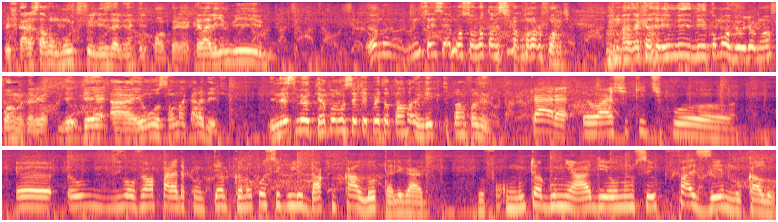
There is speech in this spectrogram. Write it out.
Os caras estavam muito felizes ali naquele palco, tá ligado? Aquilo ali me eu não, não sei se emocionou, talvez seja uma palavra forte. Mas aquilo ali me, me comoveu de alguma forma, tá ligado? Ver a emoção na cara deles. E nesse meu tempo eu não sei o que o Heitor tava fazendo. O que tu tava fazendo? Cara, eu acho que, tipo. Eu, eu desenvolvi uma parada com o tempo que eu não consigo lidar com calor, tá ligado? Eu fico muito agoniado e eu não sei o que fazer no calor.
